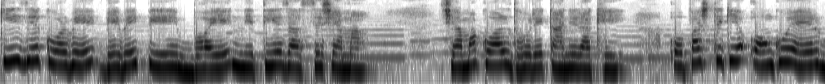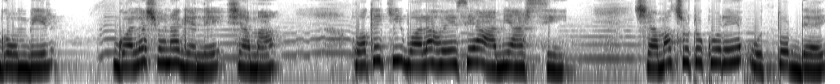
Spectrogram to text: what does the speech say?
কি যে করবে ভেবেই পেয়ে ভয়ে নেতিয়ে যাচ্ছে শ্যামা। শ্যামা কল ধরে কানে রাখে। ওপাশ থেকে অঙ্কু এর গম্ভীর গলা শোনা গেলে শ্যামা, ওকে কি বলা হয়েছে আমি আসছি। শ্যামা ছোট করে উত্তর দেয়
